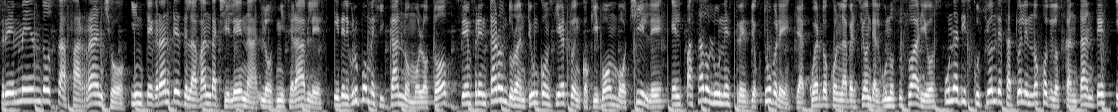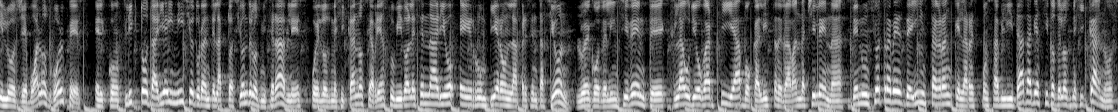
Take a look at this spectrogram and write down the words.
Tremendo zafarrancho. Integrantes de la banda chilena Los Miserables y del grupo mexicano Molotov se enfrentaron durante un concierto en Coquibombo, Chile, el pasado lunes 3 de octubre. De acuerdo con la versión de algunos usuarios, una discusión desató el enojo de los cantantes y los llevó a los golpes. El conflicto daría inicio durante la actuación de Los Miserables, pues los mexicanos se habrían subido al escenario e irrumpieron la presentación. Luego del incidente, Claudio García, vocalista de la banda chilena, denunció anunció a través de Instagram que la responsabilidad había sido de los mexicanos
